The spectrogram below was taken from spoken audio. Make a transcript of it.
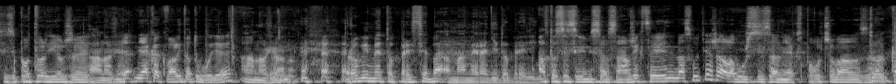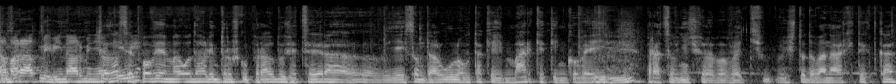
si si potvrdil, že, áno, že nejaká kvalita tu bude? Áno, že áno. robíme to pre seba a máme radi dobré víno. A to si si vymyslel sám, že chceš na súťaž, alebo už si sa nejak spolčoval s to, to kamarátmi, za, vinármi nejakými? To zase poviem, odhalím trošku pravdu, že dcera, e, jej som dal úlohu takej marketingovej mm-hmm. pracovničky, lebo veď vyštudovaná architektka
